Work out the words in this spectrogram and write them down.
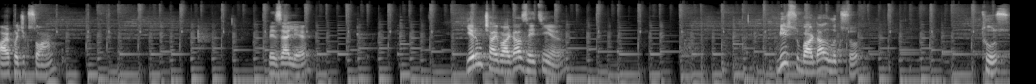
arpacık soğan, bezelye, yarım çay bardağı zeytinyağı, bir su bardağı ılık su, tuz,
